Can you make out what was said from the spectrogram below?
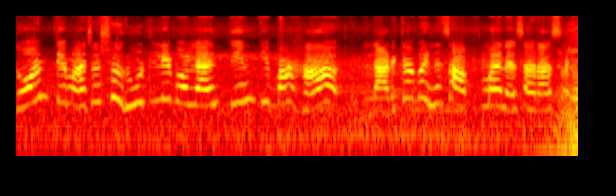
दोन ते माझ्याशी रूटली बोलले आणि तीन की बा हा लाडक्या बहिणीचा अपमान आहे सरासर.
